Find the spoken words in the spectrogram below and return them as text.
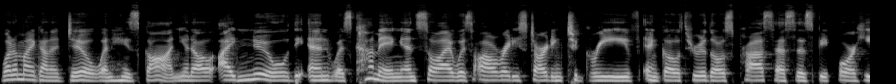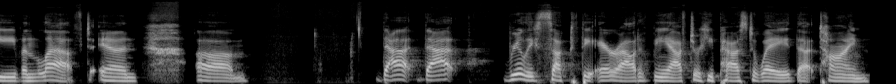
what am I going to do when he's gone? You know, I knew the end was coming. And so I was already starting to grieve and go through those processes before he even left. And um, that, that, really sucked the air out of me after he passed away that time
